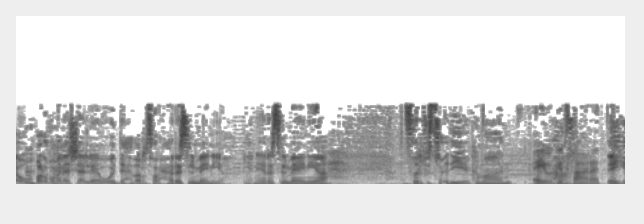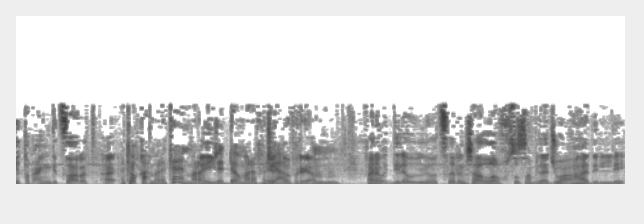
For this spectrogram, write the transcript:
وبرضه من الأشياء اللي ودي أحضرها صراحة wrestle يعني wrestle صح. تصير في السعودية كمان. أيوه قد صارت. اي طبعا قد صارت. أتوقع مرتين مرة في أيوة. جدة ومرة في الرياض. جده وفي الرياض. فأنا ودي لو لو تصير إن شاء الله وخصوصا في الأجواء هذه اللي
